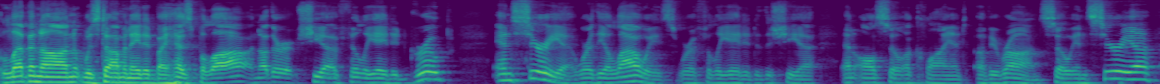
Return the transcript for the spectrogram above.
Lebanon was dominated by Hezbollah, another Shia affiliated group, and Syria, where the Alawis were affiliated to the Shia and also a client of Iran. So in Syria,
